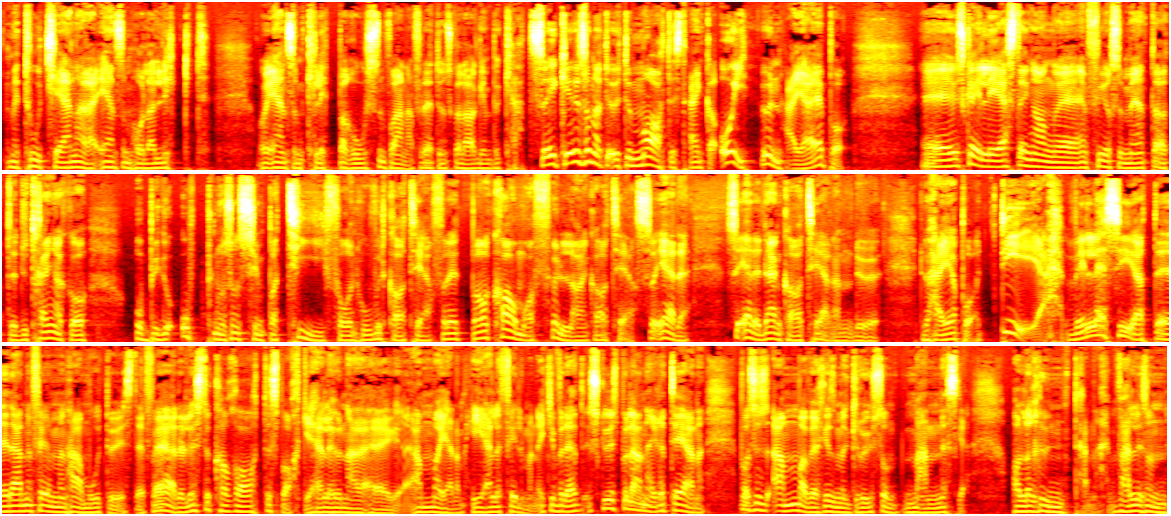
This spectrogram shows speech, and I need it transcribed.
med to tjenere, en som holder lykt og en som klipper rosen for henne fordi hun skal lage en bukett. Så ikke det sånn at du automatisk tenker 'oi, hun heier jeg på'. Jeg husker jeg leste en gang en fyr som mente at du trenger ikke å å bygge opp noe sånn sympati for en hovedkarakter. For det er bare kamera følger en karakter, så er det, så er det den karakteren du, du, heier på. Det vil jeg si at eh, denne filmen her motbeviste, for jeg hadde lyst til å karatesparke hele hun her eh, Emma gjennom hele filmen. Ikke fordi at skuespilleren er irriterende, bare syns Emma virker som et grusomt menneske. Alle rundt henne. Veldig sånn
